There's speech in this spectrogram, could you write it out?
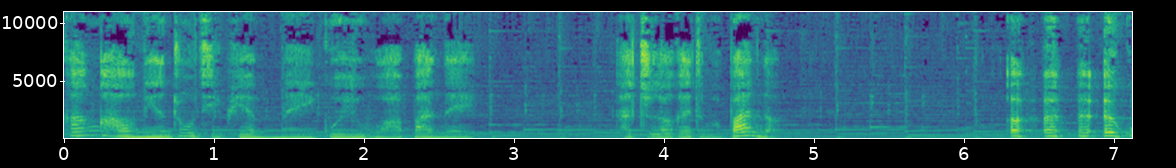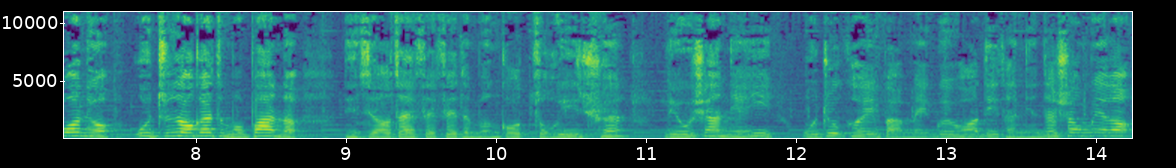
刚好黏住几片玫瑰花瓣呢。他知道该怎么办了。哎哎哎哎，蜗牛，我知道该怎么办了。你只要在菲菲的门口走一圈，留下粘液，我就可以把玫瑰花地毯粘在上面了。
